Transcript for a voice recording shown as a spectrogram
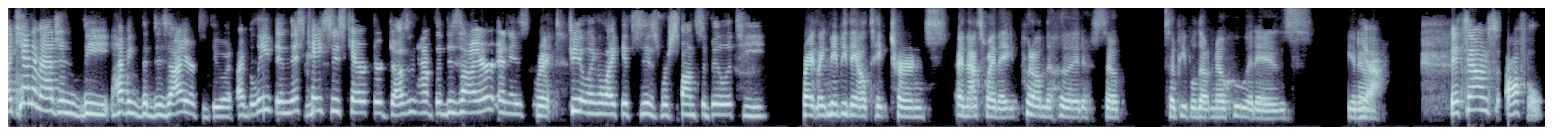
I can't imagine the having the desire to do it. I believe in this Mhm. case, his character doesn't have the desire and is Right. feeling like it's his responsibility. Right. Like maybe they all take turns and that's why they put on the hood so so people don't know who it is. You know. Yeah. It sounds awful,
